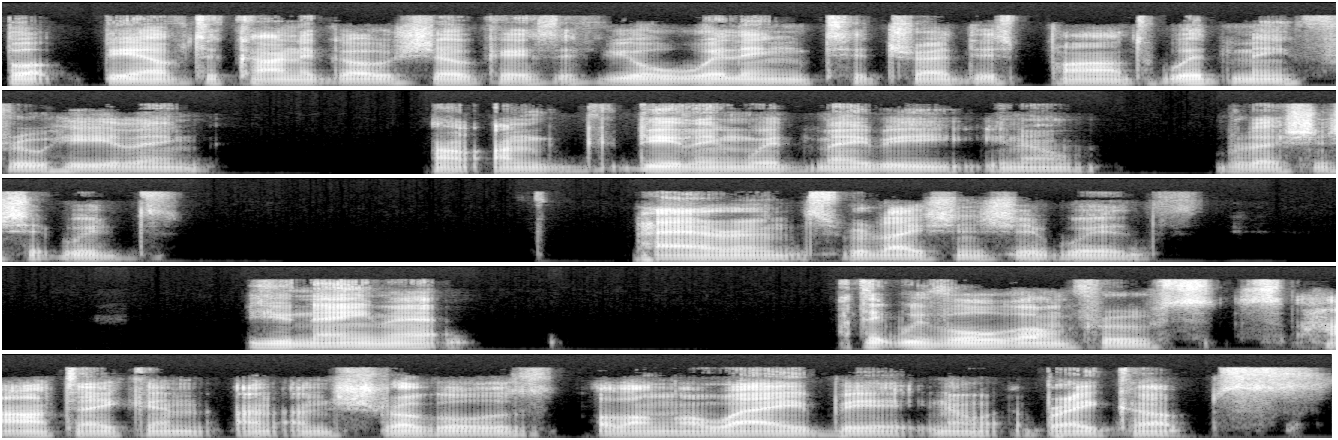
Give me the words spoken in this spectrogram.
But be able to kind of go showcase if you're willing to tread this path with me through healing and, and dealing with maybe, you know, relationship with parents, relationship with you name it. I think we've all gone through heartache and, and, and struggles along our way, be it, you know, breakups,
